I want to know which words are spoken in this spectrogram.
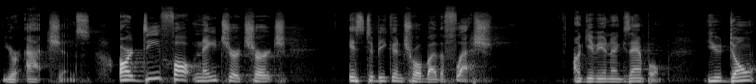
your actions. Our default nature, church, is to be controlled by the flesh. I'll give you an example. You don't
